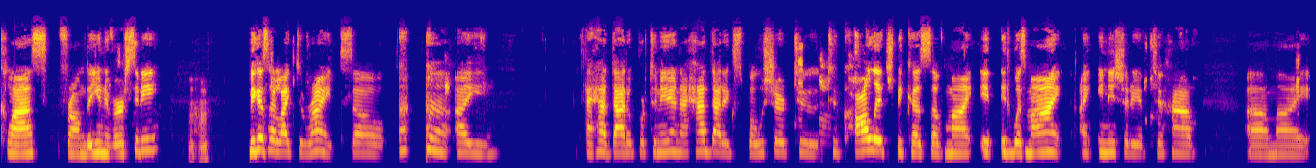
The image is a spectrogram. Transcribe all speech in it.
class from the university Mhm. because I like to write. So I I had that opportunity and I had that exposure to to college because of my it, it was my uh, initiative to have uh, my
